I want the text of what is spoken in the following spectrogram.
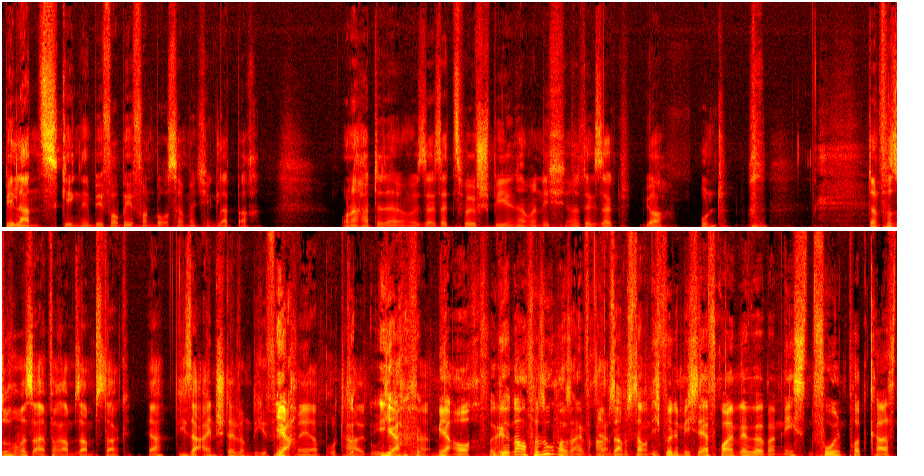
Bilanz gegen den BVB von Borussia Mönchengladbach. Und dann hatte er irgendwie gesagt, seit zwölf Spielen haben wir nicht. Und dann hat er gesagt, ja, und? Dann versuchen wir es einfach am Samstag. Ja, diese Einstellung, die gefällt Ja. mir ja brutal gut. Ja, mir auch. Genau, versuchen wir es einfach am Ja. Samstag. Und ich würde mich sehr freuen, wenn wir beim nächsten Fohlen-Podcast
